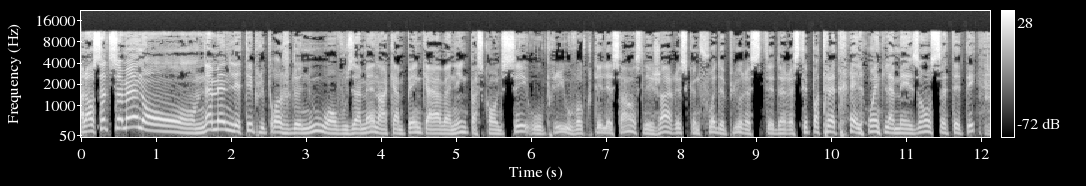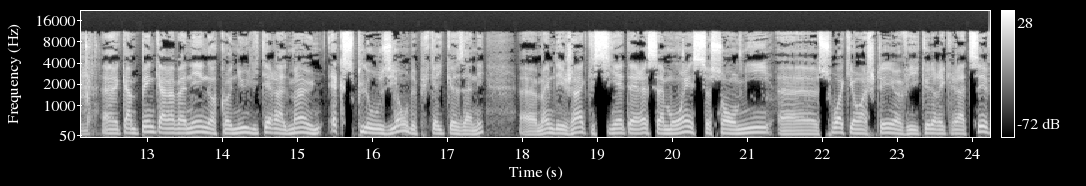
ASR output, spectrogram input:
Alors cette semaine, on amène l'été plus proche de nous. On vous amène en camping caravaning parce qu'on le sait, au prix où va coûter l'essence, les gens risquent une fois de plus rester, de rester pas très très loin de la maison cet été. Mm. Euh, camping caravaning a connu littéralement une explosion depuis quelques années. Euh, même des gens qui s'y intéressaient moins se sont mis, euh, soit qui ont acheté un véhicule récréatif,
